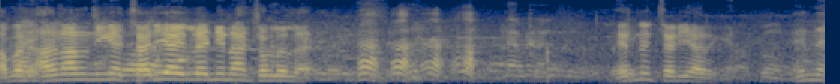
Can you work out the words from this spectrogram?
அப்போ அதனால் நீங்கள் சரியாக இல்லைன்னு நான் சொல்லலை. இன்னும் சரியாக இருக்கேன் என்ன?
